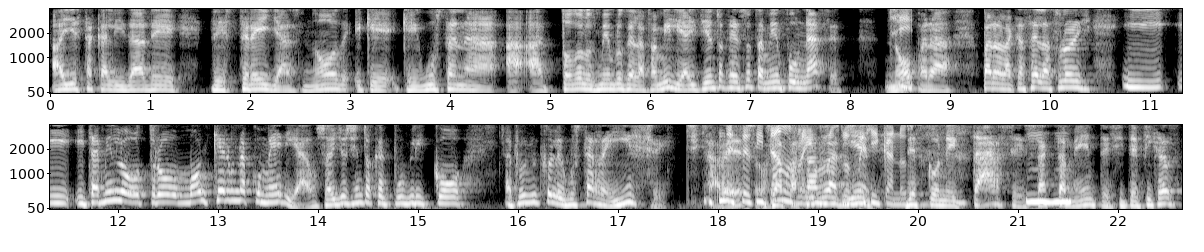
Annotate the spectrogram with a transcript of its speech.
hay esta calidad de, estrellas, ¿no? que, que, gustan a, a, todos los miembros de la familia. Y siento que eso también fue un asset. ¿No? Para, para la Casa de las Flores. Y, y, también lo otro, Mon, que era una comedia. O sea, yo siento que el público, al público le gusta reírse. Necesitamos reírnos los mexicanos. Desconectarse, exactamente. Si te fijas,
